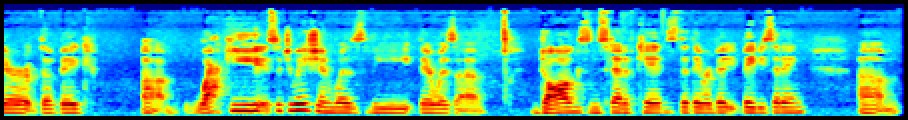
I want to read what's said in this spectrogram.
there the big um, wacky situation was the there was uh, dogs instead of kids that they were ba- babysitting. Um,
